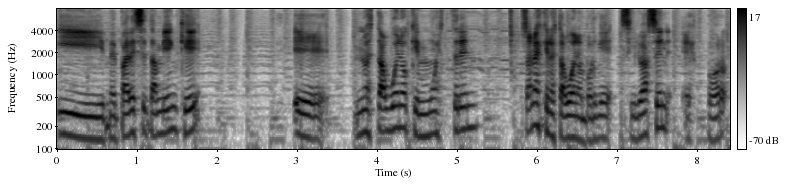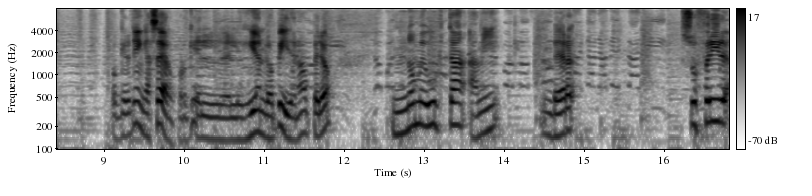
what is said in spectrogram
y me parece también que eh, no está bueno que muestren. O sea, no es que no está bueno, porque si lo hacen es por. Porque lo tienen que hacer, porque el guion lo pide, ¿no? Pero no me gusta a mí ver sufrir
